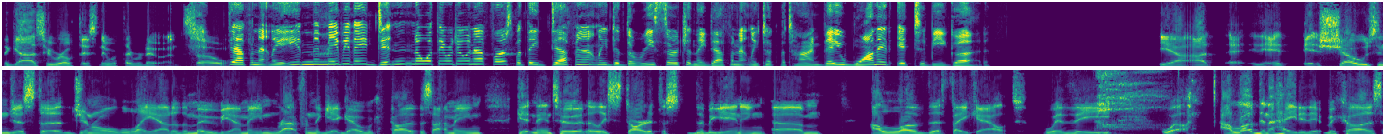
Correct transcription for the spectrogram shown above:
the guys who wrote this knew what they were doing. So Definitely. Even maybe they didn't know what they were doing at first, but they definitely did the research and they definitely took the time. They wanted it to be good. Yeah, I it it shows in just the general layout of the movie. I mean, right from the get go, because I mean, getting into it, at least start at the the beginning. Um, I love the fake out with the well. I loved and I hated it because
